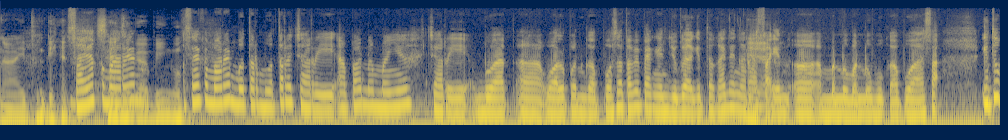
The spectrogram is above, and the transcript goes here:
Nah itu dia Saya kemarin Saya juga bingung Saya kemarin muter-muter cari apa namanya Cari buat uh, walaupun nggak puasa Tapi pengen juga gitu kan yang ngerasain iya. uh, menu-menu buka puasa Itu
